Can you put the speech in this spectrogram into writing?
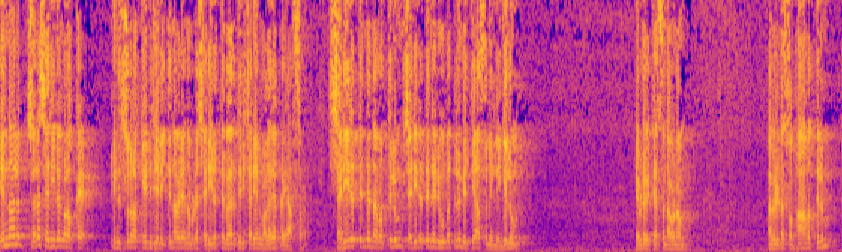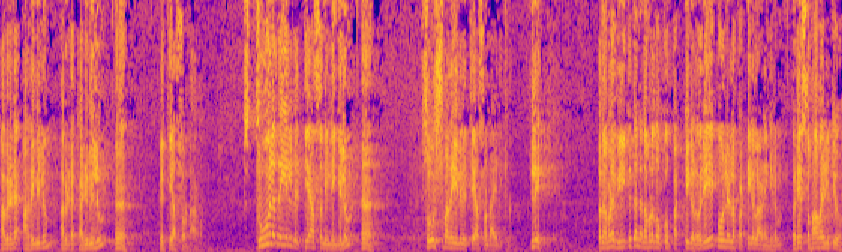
എന്നാലും ചില ശരീരങ്ങളൊക്കെ ടിൻസുകളൊക്കെ ആയിട്ട് ജനിക്കുന്നവരെ നമ്മുടെ ശരീരത്തെ വേർതിരിച്ചറിയാൻ വളരെ പ്രയാസമാണ്. ശരീരത്തിന്റെ നിറത്തിലും ശരീരത്തിന്റെ രൂപത്തിലും വ്യത്യാസമില്ലെങ്കിലും എവിടെ വ്യത്യാസം ഉണ്ടാവണം അവരുടെ സ്വഭാവത്തിലും അവരുടെ അറിവിലും അവരുടെ കഴിവിലും വ്യത്യാസം ഉണ്ടാവണം സ്ഥൂലതയിൽ വ്യത്യാസമില്ലെങ്കിലും സൂക്ഷ്മതയിൽ വ്യത്യാസം ഉണ്ടായിരിക്കണം ഇല്ലേ? ഇപ്പൊ നമ്മുടെ വീട്ടിൽ തന്നെ നമ്മൾ നോക്കൂ പട്ടികൾ ഒരേപോലെയുള്ള പട്ടികളാണെങ്കിലും ഒരേ സ്വഭാവമായിരിക്കുമോ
